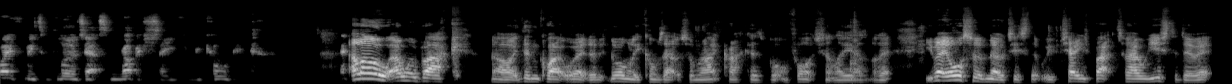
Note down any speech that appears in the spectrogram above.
Waiting for me to blurt out some rubbish so you can record it. Hello, and we're back. No, it didn't quite work. did It normally comes out with some right crackers, but unfortunately, it hasn't done it. You may also have noticed that we've changed back to how we used to do it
